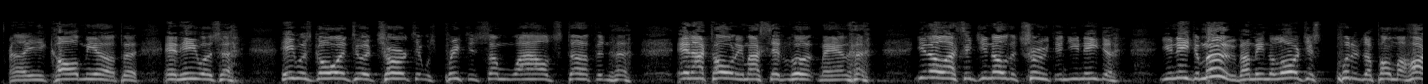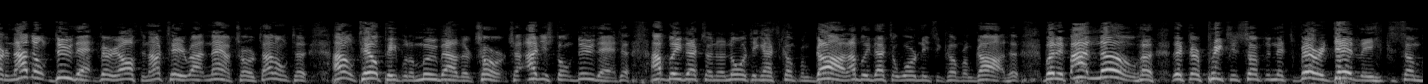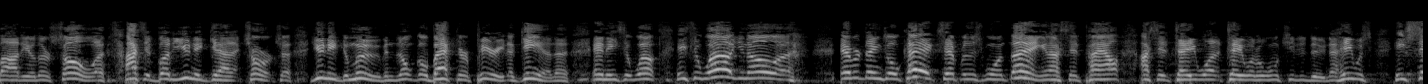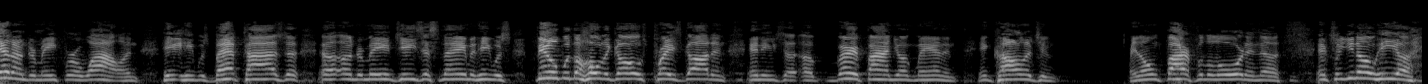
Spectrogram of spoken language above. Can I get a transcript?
Uh, he called me up, uh, and he was uh, he was going to a church that was preaching some wild stuff, and uh, and I told him, I said, look, man, you know, I said, you know the truth, and you need to you need to move. I mean, the Lord just put it upon my heart, and I don't do that very often. I'll tell you right now, church, I don't, uh, I don't tell people to move out of their church. I just don't do that. I believe that's an anointing that's come from God. I believe that's a word needs to come from God. But if I know uh, that they're preaching something that's very deadly to somebody or their soul, uh, I said, buddy, you need to get out of church. You need to move and don't go back there, period, again. And he said, well, he said, well, you know, everything's okay except for this one thing. And I said, pal, I said, tell you what, tell you what I want you to do. Now he was, he sat under me for a while and he, he was baptized uh, uh, under me in Jesus' name and he was filled with the Holy Ghost, praise God, and, and he's a, a very fine young man in, in college and, and on fire for the Lord and, uh, and so you know he, uh,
